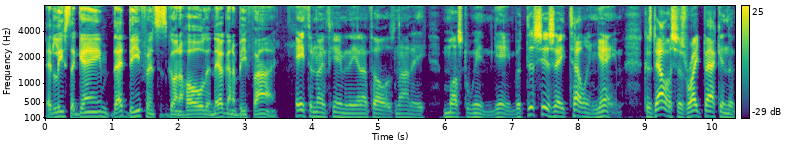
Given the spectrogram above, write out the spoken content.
at least a game, that defense is going to hold and they're going to be fine. Eighth or ninth game in the NFL is not a must-win game, but this is a telling game because Dallas is right back in the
